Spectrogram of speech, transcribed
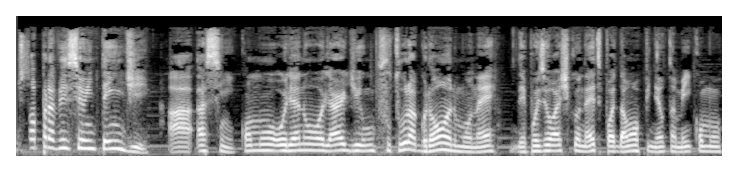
só para ver se eu entendi assim, como olhando o olhar de um futuro agrônomo, né? Depois eu acho que o Neto pode dar uma opinião também, como,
